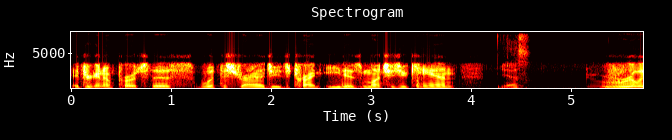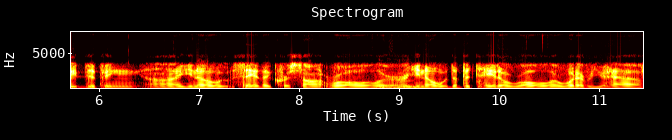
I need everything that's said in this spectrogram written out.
if you're going to approach this with the strategy to try and eat as much as you can, Yes. really dipping, uh, you know, say the croissant roll or Mhm. you know the potato roll or whatever you have,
